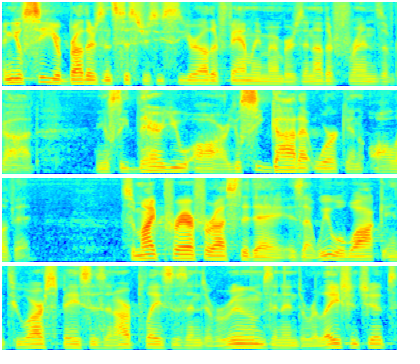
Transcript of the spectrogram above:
And you'll see your brothers and sisters, you see your other family members and other friends of God. And you'll see, there you are. You'll see God at work in all of it. So, my prayer for us today is that we will walk into our spaces and our places, into rooms and into relationships,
